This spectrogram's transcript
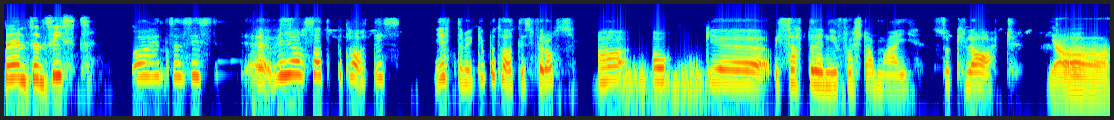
Vad har hänt sen sist? Vad har hänt sen sist? Eh, Vi har satt potatis. Jättemycket potatis för oss. Ja, och eh, vi satte den ju första maj såklart. Ja,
